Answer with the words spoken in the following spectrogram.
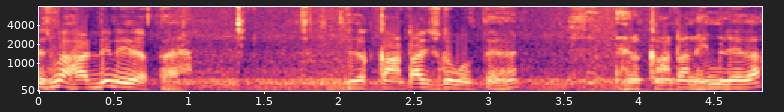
इसमें हड्डी नहीं रहता है। जैसे कांटा जिसको बोलते हैं कांटा नहीं मिलेगा।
